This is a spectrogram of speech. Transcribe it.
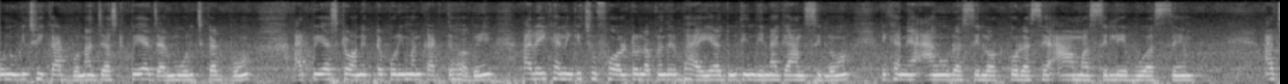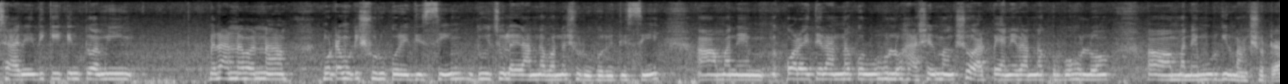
কোনো কিছুই কাটবো না জাস্ট পেঁয়াজ আর মরিচ কাটবো। আর পেঁয়াজটা অনেকটা পরিমাণ কাটতে হবে। আর এখানে কিছু ফল টল আপনাদের ভাইয়া দুই, তিন দিন আগে আনছিল। এখানে আঙুর আছে, লটকর আছে, আম আছে, লেবু আছে। আচ্ছা আর এদিকে কিন্তু আমি রান্নাবান্না মোটামুটি শুরু করে দিছি। দুই চুলায় রান্নাবান্না শুরু করে দিছি। মানে কড়াইতে রান্না করব হলো হাঁসের মাংস আর প্যানে রান্না করব হলো মানে মুরগির মাংসটা।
